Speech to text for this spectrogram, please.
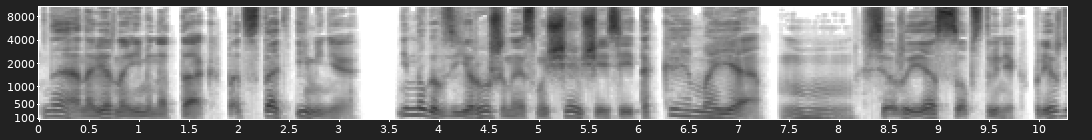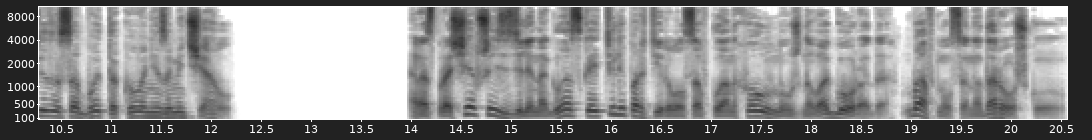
«Да, наверное, именно так. Подстать имени. Немного взъерошенная, смущающаяся и такая моя. Ммм, все же я собственник. Прежде за собой такого не замечал». Распрощавшись с Зеленоглазкой, телепортировался в клан-холл нужного города, бафнулся на дорожку.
